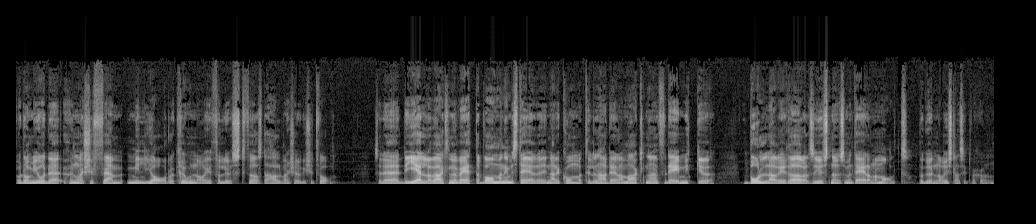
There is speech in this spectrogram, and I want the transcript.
Och de gjorde 125 miljarder kronor i förlust första halvan 2022. Så det, det gäller verkligen att veta vad man investerar i när det kommer till den här delen av marknaden. För det är mycket bollar i rörelse just nu som inte är där normalt på grund av Rysslandssituationen.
